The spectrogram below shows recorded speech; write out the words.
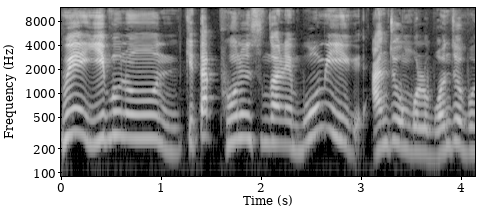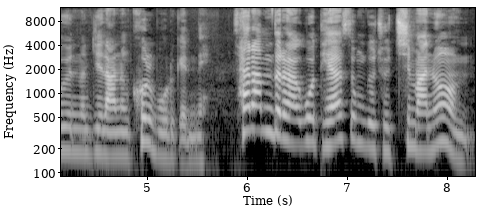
왜 이분은 이렇게 딱 보는 순간에 몸이 안 좋은 걸로 먼저 보였는지 나는 그걸 모르겠네. 사람들하고 대화성도 좋지만은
